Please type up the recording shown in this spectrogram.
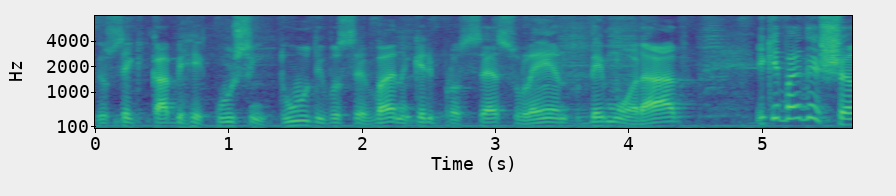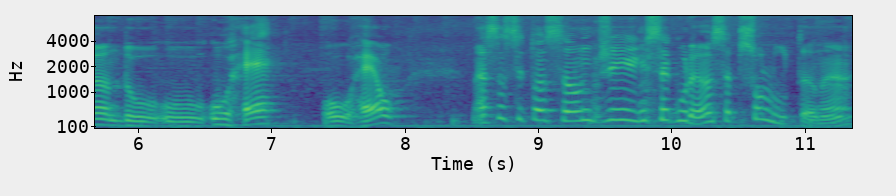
Eu sei que cabe recurso em tudo e você vai naquele processo lento, demorado, e que vai deixando o, o ré ou o réu nessa situação de insegurança absoluta, né?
